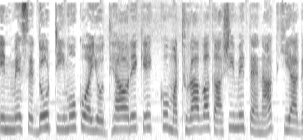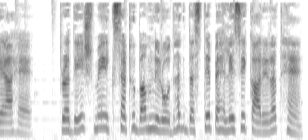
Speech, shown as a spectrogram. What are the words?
इनमें से दो टीमों को अयोध्या और एक एक को मथुरा व काशी में तैनात किया गया है। प्रदेश में इकसठ बम निरोधक दस्ते पहले से कार्यरत हैं।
